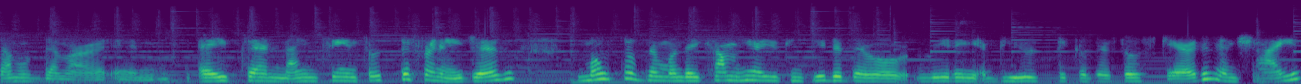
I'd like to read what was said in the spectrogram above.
Some of them are in 8, 10, 19, so it's different ages. Most of them, when they come here, you can see that they were really abused because they're so scared and shy.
